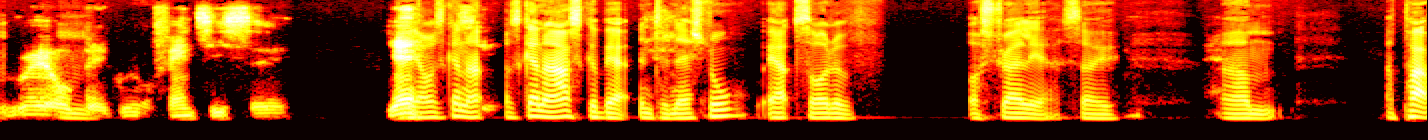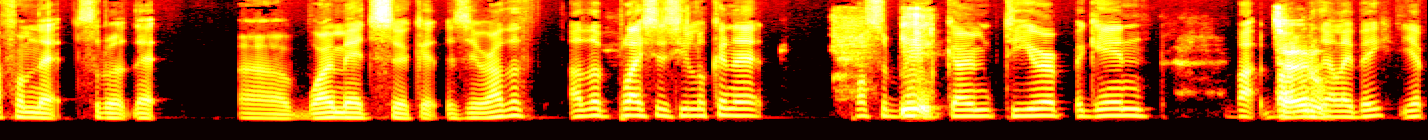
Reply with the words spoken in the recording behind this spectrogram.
Real Mm. big, real fancy. So Yeah, yeah, I was gonna I was gonna ask about international outside of Australia. So, um, apart from that sort of that uh, WOMAD circuit, is there other other places you're looking at? Possibly Yeah. going to Europe again, but, but with LAB. Yep.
